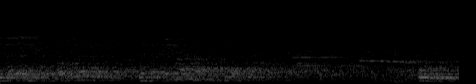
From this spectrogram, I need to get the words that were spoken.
Today, we're going to be talking about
